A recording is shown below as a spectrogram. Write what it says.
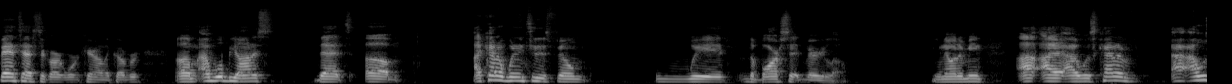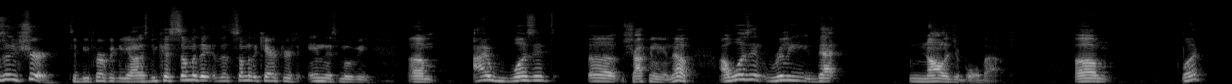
Fantastic artwork here on the cover. Um, I will be honest that um, I kind of went into this film with the bar set very low. You know what I mean? I, I, I was kind of I, was unsure to be perfectly honest because some of the, the some of the characters in this movie, um, I wasn't uh, shockingly enough, I wasn't really that knowledgeable about. Um, but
